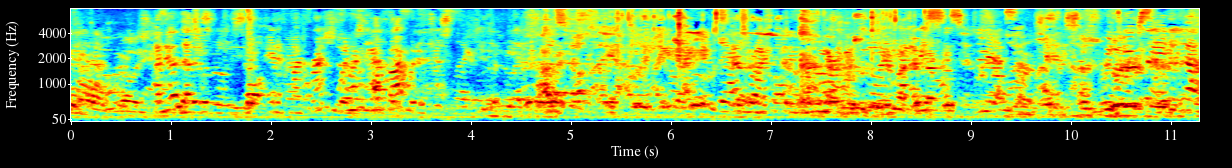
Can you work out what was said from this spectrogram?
I know that's really, and if my friend wouldn't have, I would have just like. I. You that.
